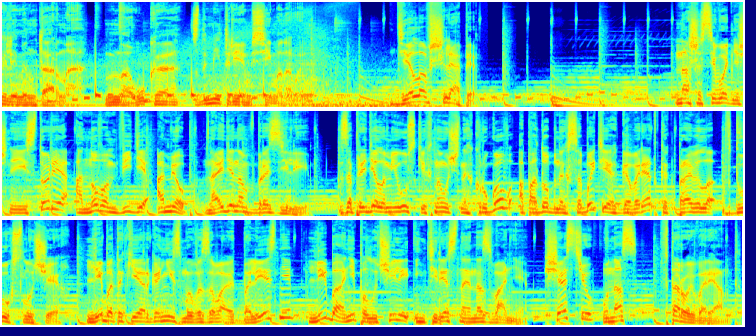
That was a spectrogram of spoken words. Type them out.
Элементарно. Наука с Дмитрием Симоновым. Дело в шляпе. Наша сегодняшняя история о новом виде амеб, найденном в Бразилии. За пределами узких научных кругов о подобных событиях говорят, как правило, в двух случаях. Либо такие организмы вызывают болезни, либо они получили интересное название. К счастью, у нас второй вариант.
